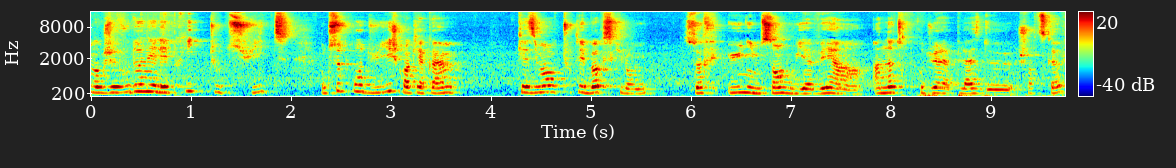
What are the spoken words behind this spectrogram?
Donc je vais vous donner les prix tout de suite. Donc ce produit, je crois qu'il y a quand même quasiment toutes les box qui l'ont eu, sauf une il me semble où il y avait un, autre produit à la place de Schwarzkopf.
